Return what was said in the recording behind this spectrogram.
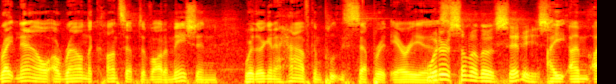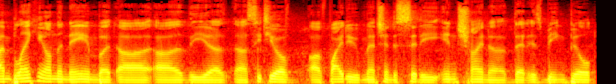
right now around the concept of automation, where they're going to have completely separate areas. What are some of those cities? I, I'm, I'm blanking on the name, but uh, uh, the uh, uh, CTO of, of Baidu mentioned a city in China that is being built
